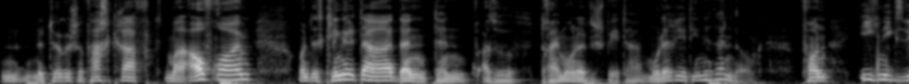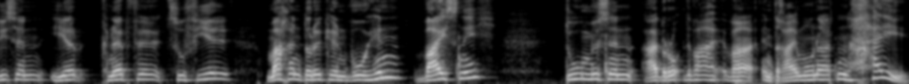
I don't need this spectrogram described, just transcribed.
eine türkische Fachkraft mal aufräumt und es klingelt da, dann, dann, also drei Monate später, moderiert die eine Sendung von ich nichts wissen, hier Knöpfe zu viel, machen, drücken, wohin, weiß nicht. du müssen, war, war in drei Monaten, hi,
